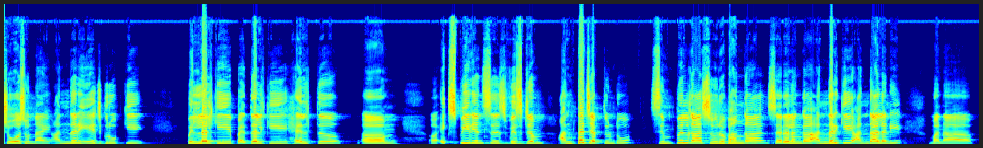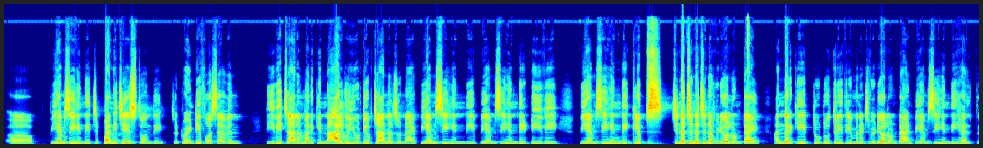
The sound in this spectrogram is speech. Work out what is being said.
షోస్ ఉన్నాయి. అందరి ఏజ్ గ్రూప్కి పిల్లలకి పెద్దలకి హెల్త్ ఎక్స్పీరియన్సెస్ విజ్డమ్ అంతా చెప్తుంటూ సింపుల్గా సులభంగా సరళంగా అందరికీ అందాలని మన పిఎంసి హిందీ పని చేస్తోంది. So twenty four seven TV channel మనకి నాలుగు యూట్యూబ్ ఛానల్స్ ఉన్నాయి. PMC Hindi PMC Hindi TV PMC Hindi clips చిన్న చిన్న చిన్న వీడియోలు ఉంటాయి. అందరికీ two two three three minutes వీడియోలు ఉంటాయి. అండ్ పిఎంసి హిందీ హెల్త్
